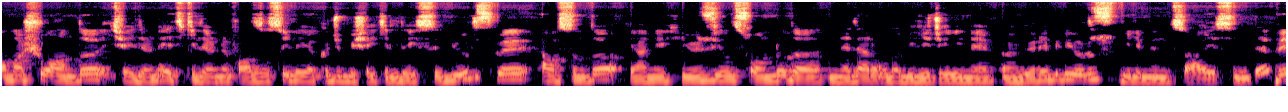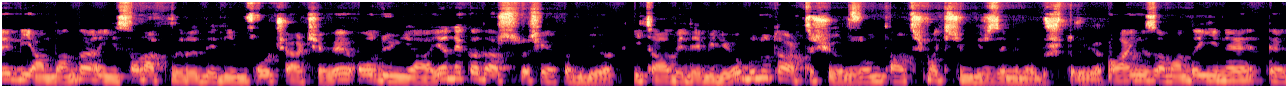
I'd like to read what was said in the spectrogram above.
Ama şu anda şeylerin etkilerini fazlasıyla yakıcı bir şekilde hissediyoruz ve aslında yani 100 yıl sonra da neler olabileceğini öngörebiliyoruz bilimin sayesinde ve bir yandan da hani insan hakları dediğimiz o çerçeve o dünyaya ne kadar şey yapabiliyor, hitap edebiliyor. Bunu tartışıyoruz. Onu tartışmak için bir zemin oluşturuyor. Aynı zamanda yine e,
